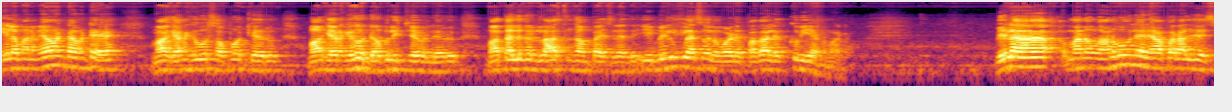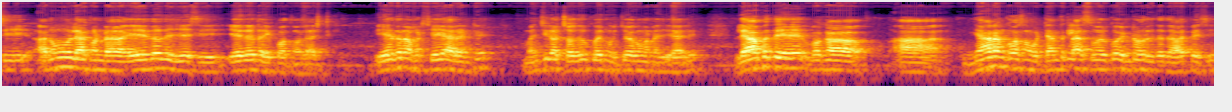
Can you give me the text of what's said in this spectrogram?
ఇలా మనం ఏమంటామంటే మాకు వెనక ఎవరు సపోర్ట్ లేరు మాకు వెనక ఎవరు డబ్బులు ఇచ్చేవారు లేరు మా తల్లిదండ్రులు ఆస్తిని సంపాదించలేదు. ఈ మిడిల్ క్లాస్ వాళ్ళు వాడే పదాలు ఎక్కువ అన్నమాట. ఇలా మనం అనుభవం లేని వ్యాపారాలు చేసి అనుభవం లేకుండా ఏదోదో చేసి ఏదోదో అయిపోతాం లాస్ట్కి ఏదైనా ఒకటి చేయాలంటే మంచిగా చదువుకొని ఉద్యోగం అన్న చేయాలి. లేకపోతే ఒక ఆ, జ్ఞానం కోసం ఒక టెన్త్ క్లాస్ వరకు ఇంటర్ వరకు ఆపేసి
